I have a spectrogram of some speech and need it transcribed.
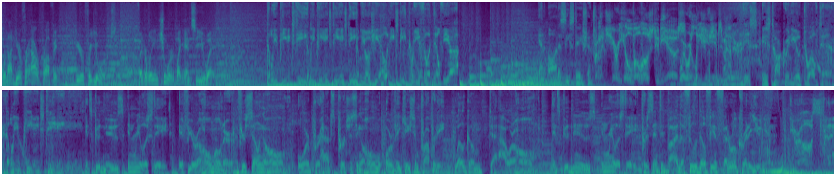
We're not here for our profit, here for yours. Federally insured by NCUA. WPHT, WPHT HD, WOGL HD3 Philadelphia. An Odyssey station from the Cherry Hill Volvo Studios, where relationships matter. This is Talk Radio 1210, WPHT. It's good news in real estate. If you're a homeowner, if you're selling a home, or perhaps purchasing a home or vacation property, welcome to Our Home. It's good news in real estate, presented by the Philadelphia Federal Credit Union. Your hosts for the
